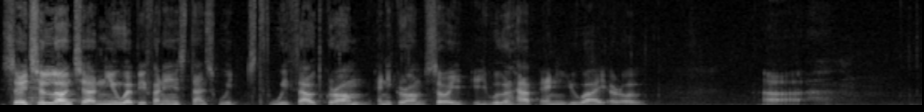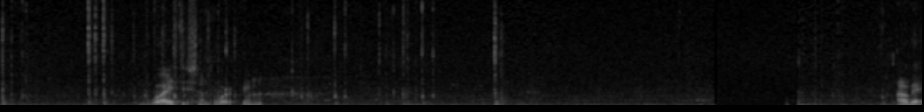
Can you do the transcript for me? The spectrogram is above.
So it should launch a new Epiphany instance which without Chrome, any Chrome, so it, it wouldn't have any UI at all. Uh, why is this not working? Okay,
